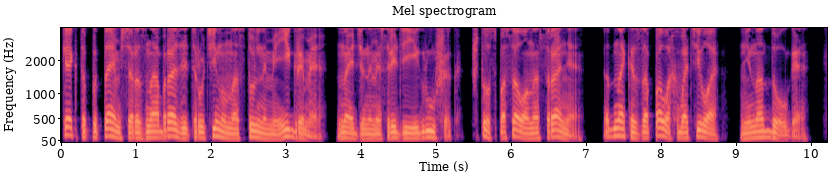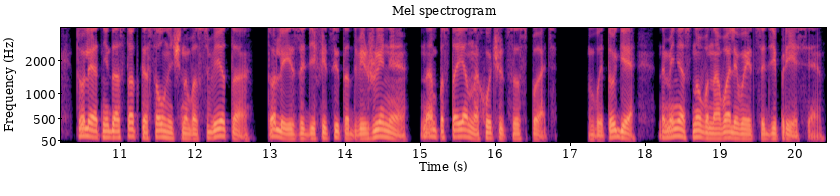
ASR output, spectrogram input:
Как-то пытаемся разнообразить рутину настольными играми, найденными среди игрушек, что спасало нас ранее, однако запала хватило ненадолго. То ли от недостатка солнечного света, то ли из-за дефицита движения нам постоянно хочется спать. В итоге на меня снова наваливается депрессия.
